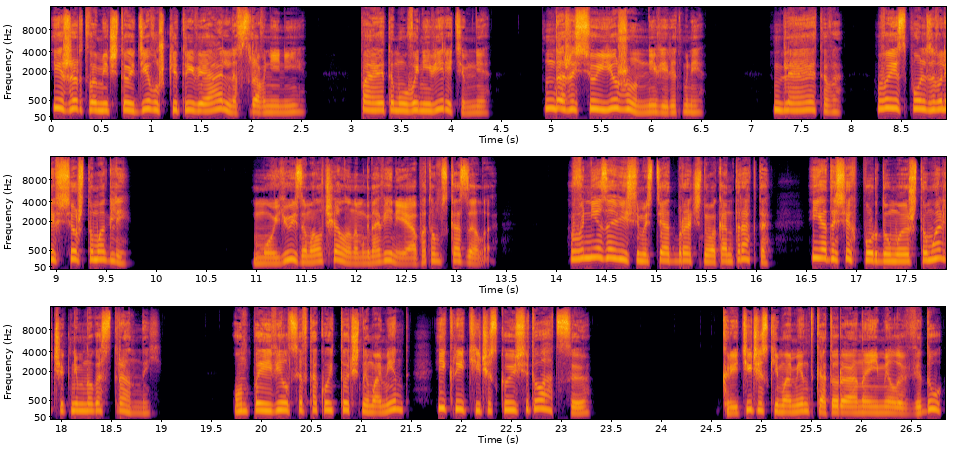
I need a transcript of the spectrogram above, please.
и жертва мечтой девушки тривиальна в сравнении. Поэтому вы не верите мне. Даже Сюй Южун не верит мне. Для этого вы использовали все, что могли». Мо Юй замолчала на мгновение, а потом сказала. Вне зависимости от брачного контракта, я до сих пор думаю, что мальчик немного странный. Он появился в такой точный момент и критическую ситуацию. Критический момент, который она имела в виду,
